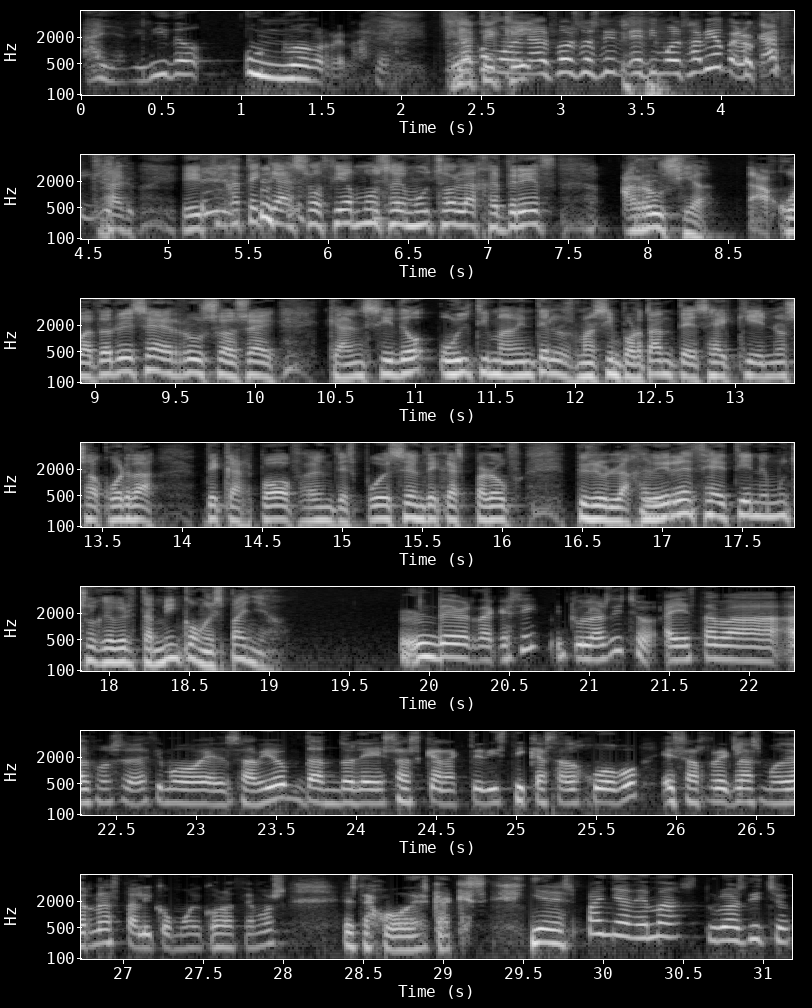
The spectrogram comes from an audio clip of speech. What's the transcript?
haya vivido un nuevo renacer. Fíjate no como que, Alfonso X el Sabio, pero casi. Claro, eh, fíjate que asociamos eh, mucho el ajedrez a Rusia a jugadores eh, rusos que han sido últimamente los más importantes. Hay quien no se acuerda de Karpov, después de Kasparov, pero el ajedrez tiene mucho que ver también con España. De verdad que sí, tú lo has dicho. Ahí estaba Alfonso X el Sabio dándole esas características al juego, esas reglas modernas, tal y como hoy conocemos este juego de escaques. Y en España, además, tú lo has dicho,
